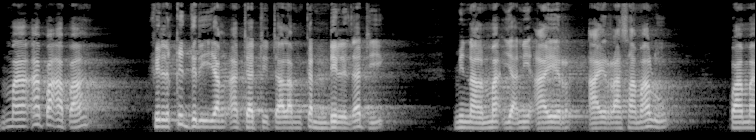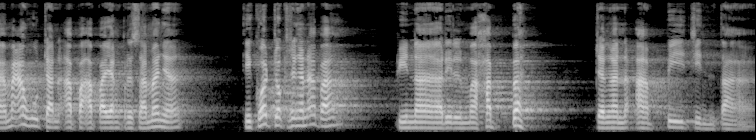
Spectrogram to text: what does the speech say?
Ma apa-apa, fil qidri yang ada di dalam kendil tadi, minal ma' yakni air air rasa malu, wa ma ma'ahu dan apa-apa yang bersamanya, digodok dengan apa? binaril mahabbah dengan api cinta.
